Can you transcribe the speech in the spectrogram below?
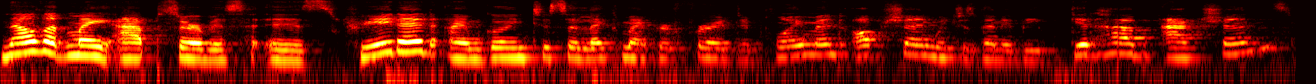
Now that my app service is created, I'm going to select my preferred deployment option, which is going to be GitHub Actions.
